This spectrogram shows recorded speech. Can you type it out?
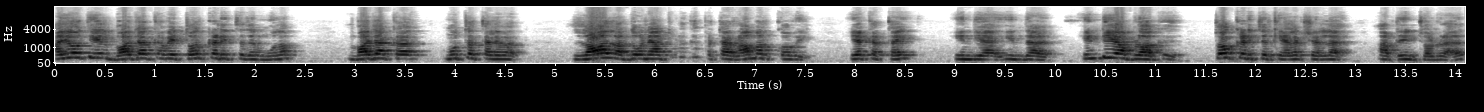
அயோத்தியில் பாஜகவை தோற்கடித்ததன் மூலம் பாஜக மூத்த தலைவர் லால் அத்வானியால் தொடங்கப்பட்ட ராமர் கோவில் இயக்கத்தை இந்தியா இந்த இந்தியா பிளாக் தோக்கடிச்சிருக்க எலெக்ஷன்ல அப்படின்னு சொல்றார்.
